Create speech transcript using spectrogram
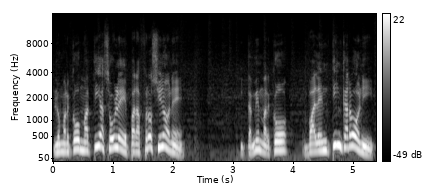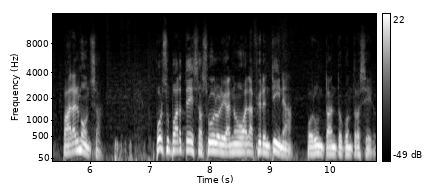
lo marcó Matías Soule para Frosinone, y también marcó Valentín Carboni para el Monza. Por su parte, Sassuolo le ganó a la Fiorentina por un tanto contra cero.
